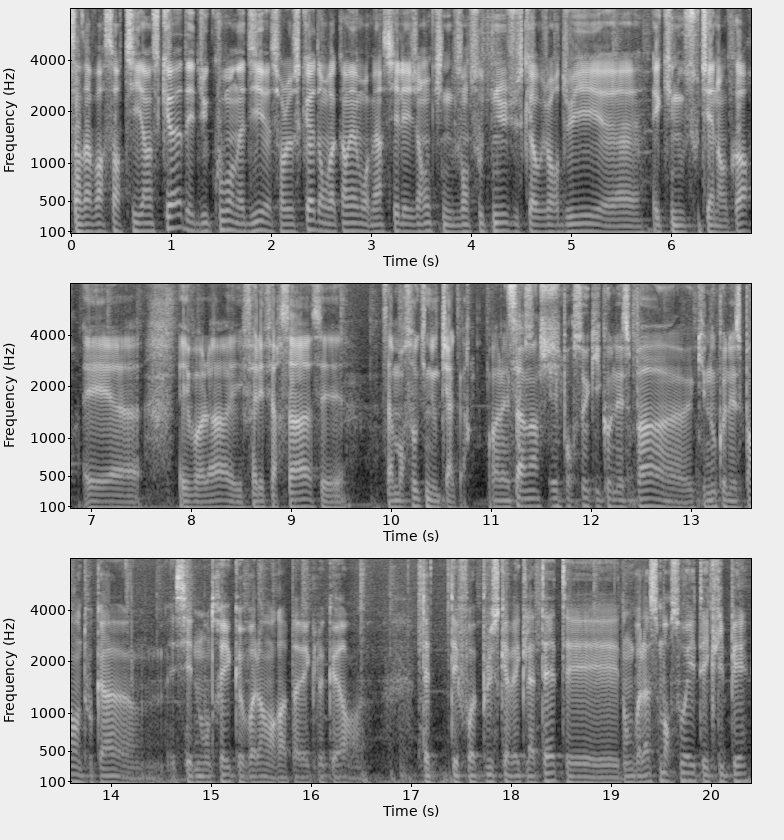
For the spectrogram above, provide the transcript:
sans avoir sorti un scud. Et du coup, on a dit euh, sur le scud, on va quand même remercier les gens qui nous ont soutenus jusqu'à aujourd'hui euh, et qui nous soutiennent encore. Et, euh, et voilà, il fallait faire ça. C'est c'est un morceau qui nous tient à cœur. Voilà, et Ça pour- marche. Et pour ceux qui connaissent pas, euh, qui nous connaissent pas en tout cas, euh, essayer de montrer que voilà, on rappe avec le cœur, euh, peut-être des fois plus qu'avec la tête. Et donc voilà, ce morceau a été clippé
